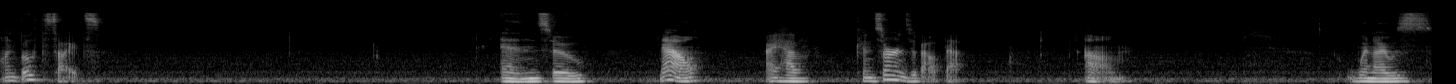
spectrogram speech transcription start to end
on both sides. And so now I have concerns about that. Um, when I was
